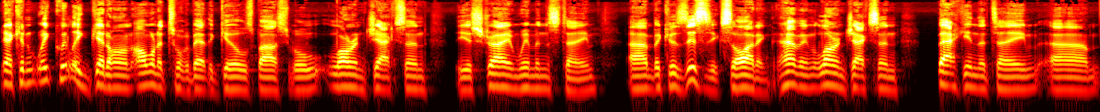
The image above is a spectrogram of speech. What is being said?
Now, can we quickly get on? I want to talk about the girls' basketball. Lauren Jackson, the Australian women's team, um, because this is exciting. Having Lauren Jackson back in the team. Um,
